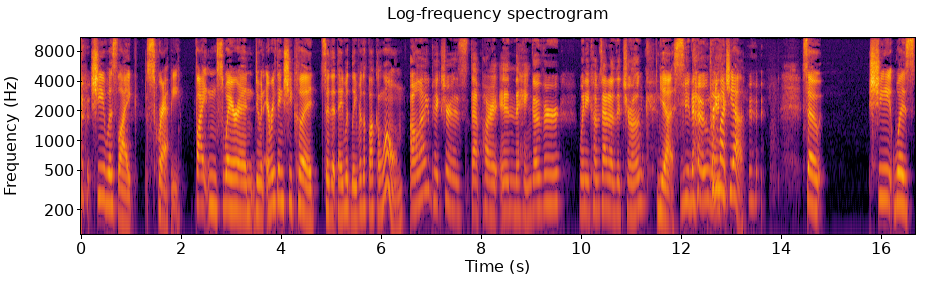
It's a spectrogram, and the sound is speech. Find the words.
she was like scrappy, fighting, swearing, doing everything she could so that they would leave her the fuck alone. All I can picture is that part in The Hangover when he comes out of the trunk. Yes, You know, pretty like- much yeah so she was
